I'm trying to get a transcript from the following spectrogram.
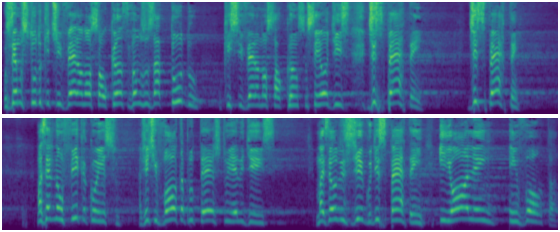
Usemos tudo que tiver ao nosso alcance, vamos usar tudo o que estiver a nosso alcance. O Senhor diz: despertem, despertem. Mas ele não fica com isso. A gente volta para o texto e ele diz: Mas eu lhes digo: despertem e olhem em volta.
